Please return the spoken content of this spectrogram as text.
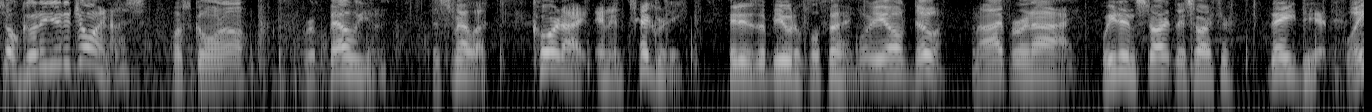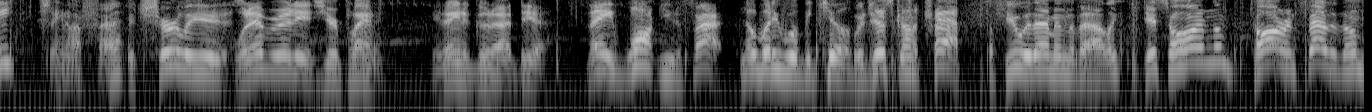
So good of you to join us. What's going on? Rebellion. The smell of cordite and integrity. It is a beautiful thing. What are y'all doing? An eye for an eye. We didn't start this, Arthur. They did. We? This ain't our fight. It surely is. Whatever it is you're planning, it ain't a good idea. They want you to fight. Nobody will be killed. We're just gonna trap a few of them in the valley, disarm them, tar and feather them,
